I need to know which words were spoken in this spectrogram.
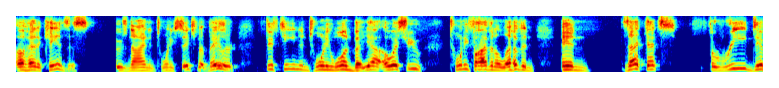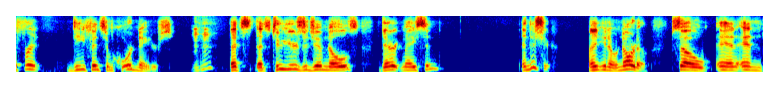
ahead of Kansas, who's 9 and 26, but Baylor 15 and 21. But yeah, OSU 25 and 11. And Zach, that's three different defensive coordinators. hmm That's that's two years of Jim Knowles, Derek Mason, and this year, uh, you know, Nardo. So and and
